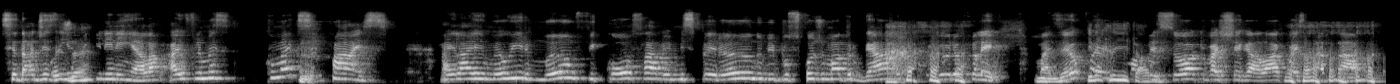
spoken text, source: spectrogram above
Cidadezinha é. pequenininha. Ela, aí eu falei, mas como é que você faz? Aí lá o meu irmão ficou, sabe, me esperando, me buscou de madrugada. eu falei, mas eu conheço uma pessoa que vai chegar lá com a startup.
